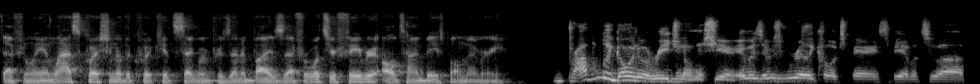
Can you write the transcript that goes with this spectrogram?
Definitely. And last question of the quick hit segment presented by Zephyr. What's your favorite all-time baseball memory? Probably going to a regional this year. It was it was a really cool experience to be able to uh,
